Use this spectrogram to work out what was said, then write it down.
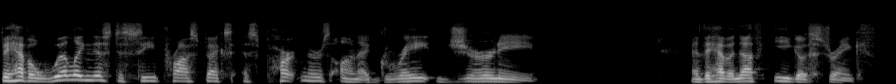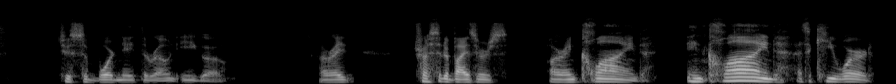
They have a willingness to see prospects as partners on a great journey and they have enough ego strength to subordinate their own ego. All right. Trusted advisors are inclined, inclined, that's a key word.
